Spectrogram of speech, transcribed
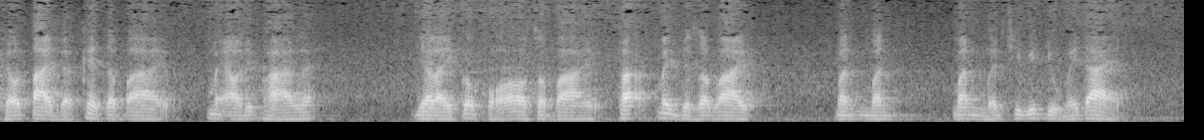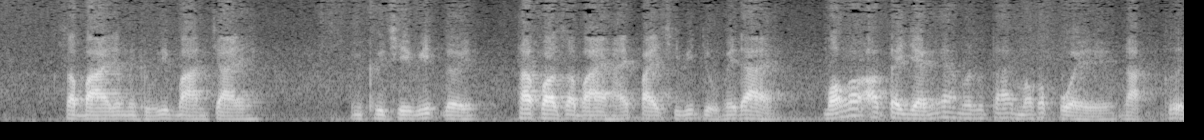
เขาตายแบบแค่สบาย ไม่เอานิพพานแล้วอย่างไรก็ขอเอาสบายถ้าไม่เป็นสบายมันมันมันเหมือนชีวิตอยู่ไม่ได้ สบายเนี่ยมันคือวิบาลใจ มันคือชีวิตเลย ถ้าความสบายหายไปชีวิตอยู่ไม่ได้ หมอก็เอาแต่อย่างเงี้ยมาสุดท้ายหมอก็ป่วยหนักขึ้น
